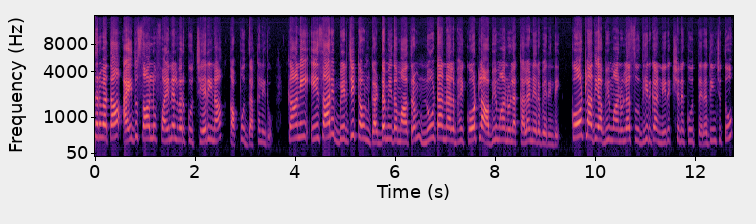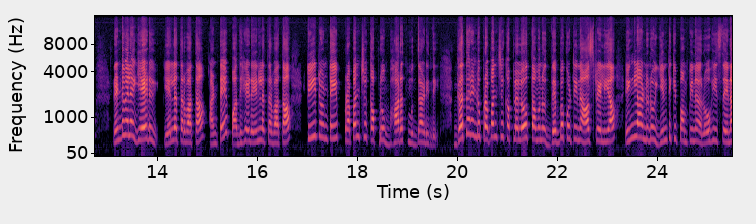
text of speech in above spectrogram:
తర్వాత ఐదు సార్లు ఫైనల్ వరకు చేరినా కప్పు దక్కలేదు. కానీ ఈసారి బిర్జీ టౌన్ గడ్డ మీద మాత్రం నూట నలభై కోట్ల అభిమానుల కల నెరవేరింది. కోట్లాది అభిమానుల సుదీర్ఘ నిరీక్షణకు తెరదించుతూ రెండు వేల ఏడు ఏళ్ళ తర్వాత అంటే పదిహేడేళ్ళ తర్వాత టీ ట్వంటీ ప్రపంచ కప్ను భారత్ ముద్దాడింది. గత రెండు ప్రపంచ కప్లలో తమను దెబ్బ కొట్టిన ఆస్ట్రేలియా ఇంగ్లాండ్ను ఇంటికి పంపిన రోహిత్ సేన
